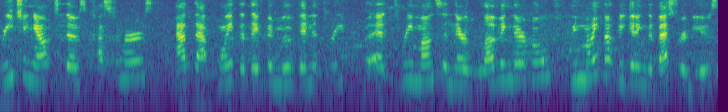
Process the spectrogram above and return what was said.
reaching out to those customers at that point that they've been moved in at three at three months and they're loving their home, we might not be getting the best reviews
